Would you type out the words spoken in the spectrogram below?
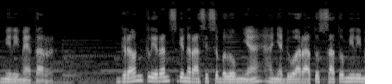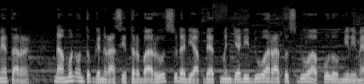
mm. Ground clearance generasi sebelumnya hanya 201 mm, namun untuk generasi terbaru sudah diupdate menjadi 220 mm.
